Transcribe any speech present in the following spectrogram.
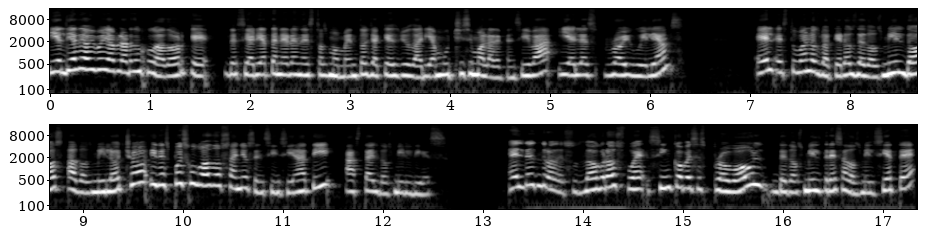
Y el día de hoy voy a hablar de un jugador que desearía tener en estos momentos, ya que ayudaría muchísimo a la defensiva, y él es Roy Williams. Él estuvo en los Vaqueros de 2002 a 2008 y después jugó dos años en Cincinnati hasta el 2010. Él dentro de sus logros fue cinco veces Pro Bowl de 2003 a 2007,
